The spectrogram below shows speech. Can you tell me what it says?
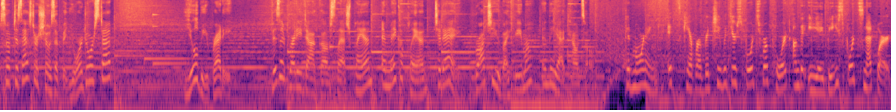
So if disaster shows up at your doorstep, you'll be ready. Visit ready.gov/plan and make a plan today. Brought to you by FEMA and the Ad Council. Good morning. It's Kara Ritchie with your sports report on the EAB Sports Network.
